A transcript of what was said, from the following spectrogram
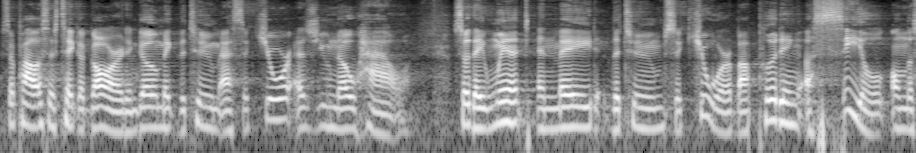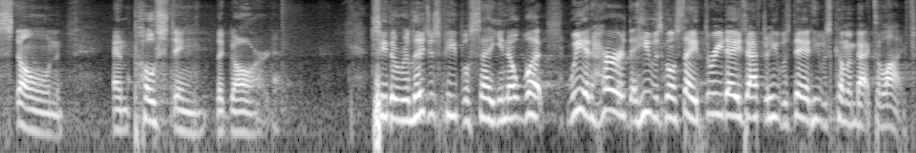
So Pilate says, Take a guard and go make the tomb as secure as you know how. So they went and made the tomb secure by putting a seal on the stone and posting the guard. See, the religious people say, you know what? We had heard that he was going to say three days after he was dead, he was coming back to life.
